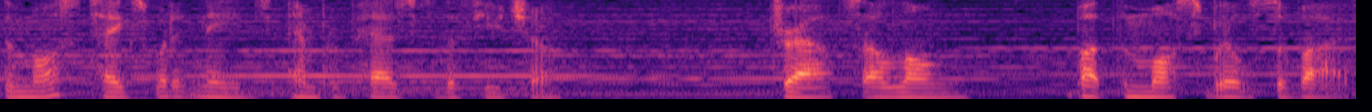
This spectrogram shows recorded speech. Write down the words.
The moss takes what it needs and prepares for the future. Droughts are long, but the moss will survive.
